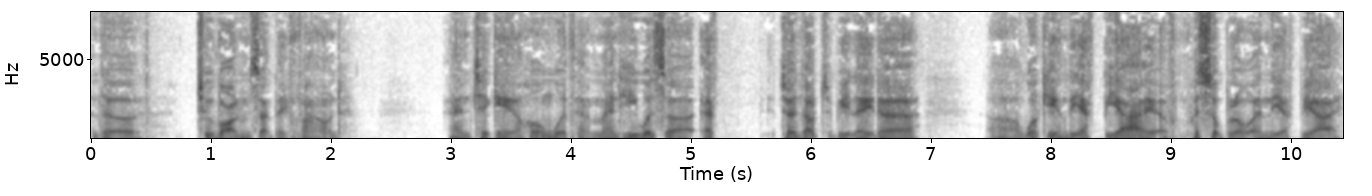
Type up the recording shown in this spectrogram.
the two volumes that they found, and taking it home with him. And he was uh, F- turned out to be later uh, working in the FBI, a whistleblower in the FBI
